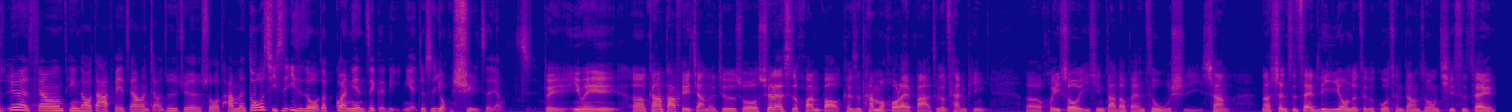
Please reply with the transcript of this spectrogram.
是因为刚刚听到大飞这样讲，就是觉得说他们都其实一直都有在观念这个理念，就是永续这样子。对，因为呃，刚刚大飞讲的就是说，虽然是环保，可是他们后来把这个产品呃回收已经达到百分之五十以上，那甚至在利用的这个过程当中，其实在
